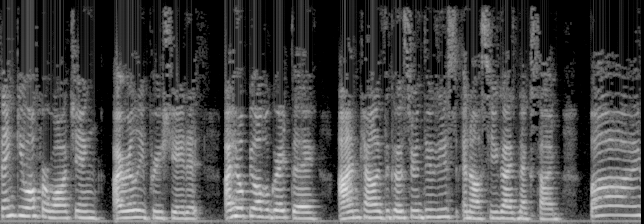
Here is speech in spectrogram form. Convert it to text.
Thank you all for watching. I really appreciate it. I hope you all have a great day. I'm Callie the Coaster Enthusiast and I'll see you guys next time. Bye!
